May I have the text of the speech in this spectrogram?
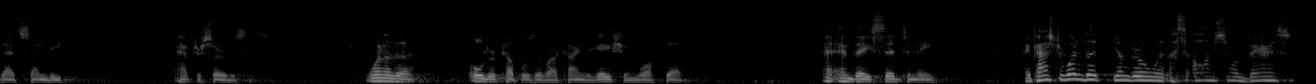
that Sunday after services. One of the older couples of our congregation walked up and they said to me, Hey, Pastor, what did that young girl want? I said, Oh, I'm so embarrassed.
